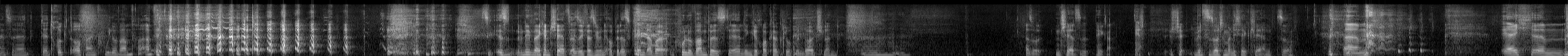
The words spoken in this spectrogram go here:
Meinst du, der, drückt auch eine coole Wampe ab? ist nebenbei kein Scherz. Also ich weiß nicht, ob ihr das kennt, aber Coole Wampe ist der linke Rockerclub in Deutschland. Also ein Scherz, egal. Ja. Witze sollte man nicht erklären. So. Ähm, ja, ich. Ähm,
